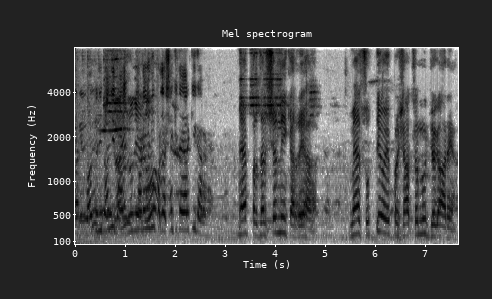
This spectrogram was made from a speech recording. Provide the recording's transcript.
ਹਾਂਜੀ ਭਾਈ ਤੁਹਾਡੇ ਵੱਲੋਂ ਪ੍ਰਦਰਸ਼ਨ ਕੀਤਾ ਯਾਰ ਕੀ ਕਾਰਨ ਹੈ? ਮੈਂ ਪ੍ਰਦਰਸ਼ਨ ਨਹੀਂ ਕਰ ਰਿਹਾ। ਮੈਂ ਸੁੱਤੇ ਹੋਏ ਪ੍ਰਸ਼ਾਸਨ ਨੂੰ ਜਗਾ ਰਿਹਾ।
